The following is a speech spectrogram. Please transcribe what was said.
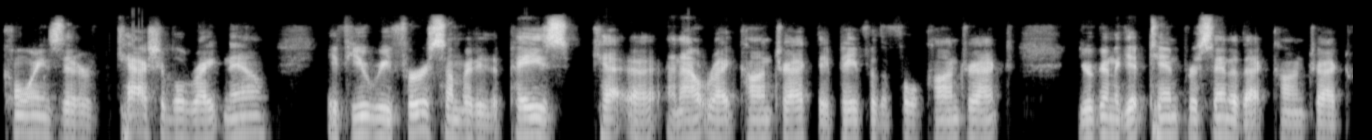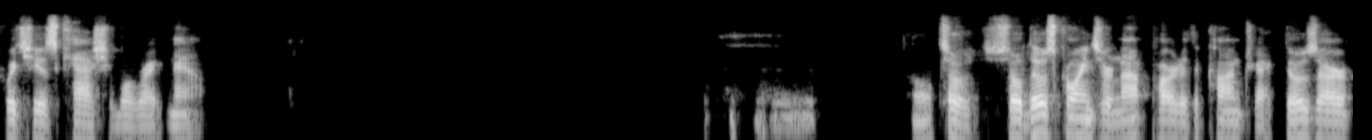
coins that are cashable right now, if you refer somebody that pays uh, an outright contract, they pay for the full contract, you're going to get 10% of that contract, which is cashable right now. Okay. So, so those coins are not part of the contract. Those are,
